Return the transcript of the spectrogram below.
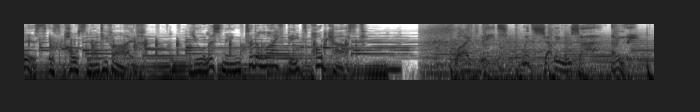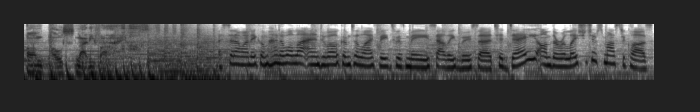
This is Pulse 95. You're listening to the Life Beats podcast. Life Beats with Sally Musa, only on Pulse 95. Assalamu alaikum, hanawallah, and welcome to Life Beats with me, Sally Musa. Today on the Relationships Masterclass,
